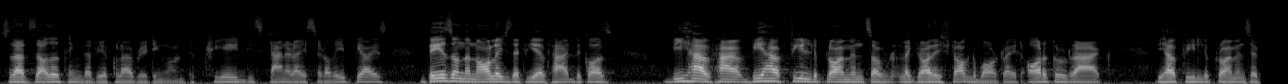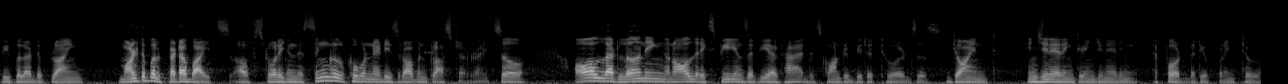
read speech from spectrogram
So that's the other thing that we are collaborating on to create the standardized set of APIs based on the knowledge that we have had because we have, have we have field deployments of like Radesh talked about, right? Oracle RAC, we have field deployments where people are deploying multiple petabytes of storage in a single Kubernetes Robin cluster, right? So all that learning and all that experience that we have had has contributed towards this joint engineering to engineering effort that you're putting to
